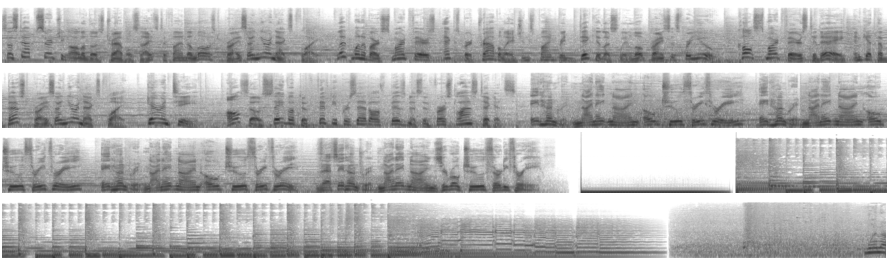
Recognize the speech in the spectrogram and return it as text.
So stop searching all of those travel sites to find the lowest price on your next flight. Let one of our SmartFares expert travel agents find ridiculously low prices for you. Call SmartFares today and get the best price on your next flight. Guaranteed. Also, save up to 50% off business and first class tickets. 800 989 0233. 800 989 0233. 800 989 0233. That's 800 989 0233.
